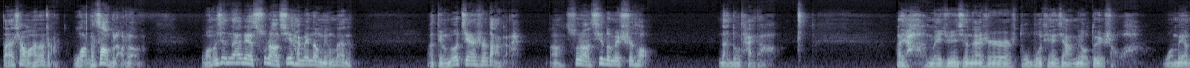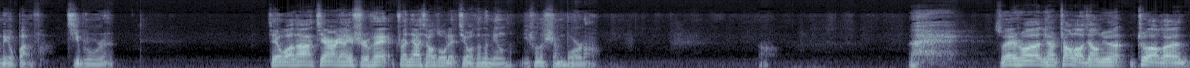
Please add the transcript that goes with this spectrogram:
咱上网都找，我们造不了这个，我们现在这苏两七还没弄明白呢，啊，顶多歼十大改，啊，苏两七都没吃透，难度太大了，哎呀，美军现在是独步天下，没有对手啊，我们也没有办法，技不如人。结果呢？歼二零一试飞，专家小组里就有他的名字。你说那什么不知道？啊，哎，所以说，你看张老将军这个，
